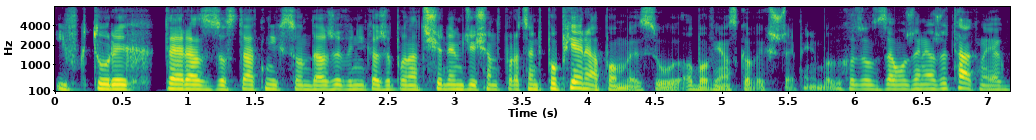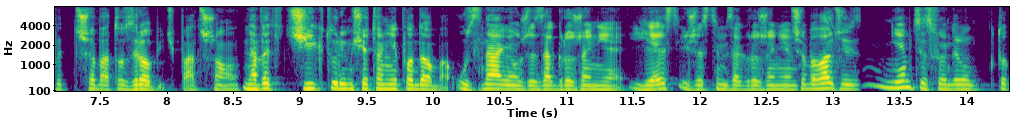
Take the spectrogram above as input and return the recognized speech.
i w których teraz z ostatnich sondaży wynika, że ponad 70% popiera pomysł obowiązkowych szczepień, bo wychodzą z założenia, że tak, no jakby trzeba to zrobić. Patrzą, nawet ci, którym się to nie podoba, uznają, że zagrożenie jest i że z tym zagrożeniem trzeba walczyć. Niemcy swoją drogą, to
